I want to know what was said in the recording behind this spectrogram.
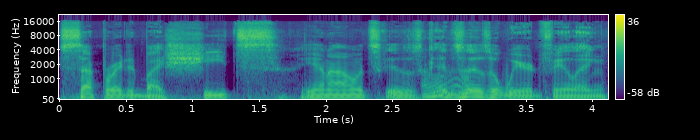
separated by sheets. You know, it's, it, was, it, was, it was a weird feeling.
